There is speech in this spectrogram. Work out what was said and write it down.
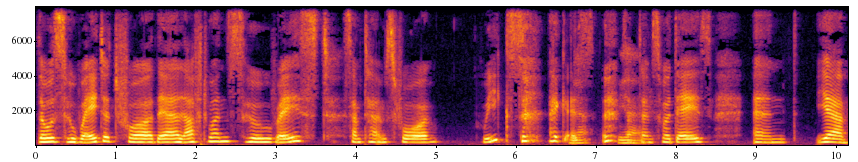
those who waited for their loved ones who raced sometimes for weeks i guess yeah. Yeah. sometimes for days and yeah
